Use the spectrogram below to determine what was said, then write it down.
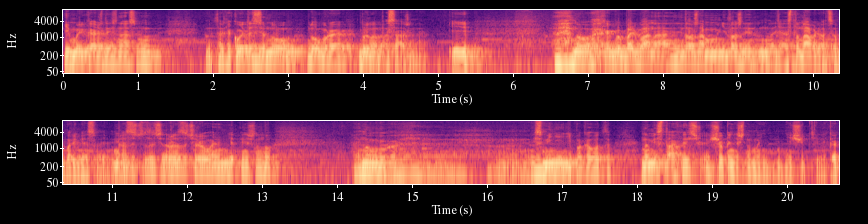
и мы, каждый из нас, ну, это какое-то зерно доброе было посажено. И ну, как бы борьба, она не должна, мы не должны знаете, останавливаться в борьбе своей. Разоч- Разочарования нет, конечно, но ну, э, изменений пока вот на местах еще, еще, конечно, мы не ощутили. Как,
